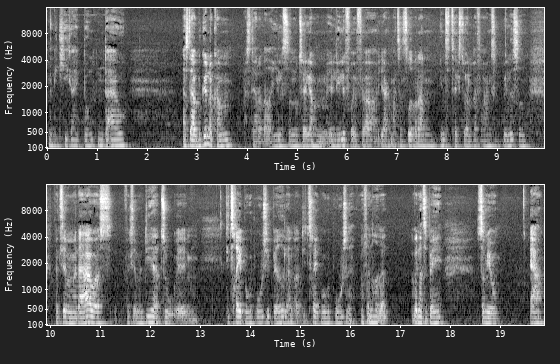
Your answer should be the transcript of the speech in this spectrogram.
men de kigger i bunken. Der er jo... Altså, der er jo begyndt at komme... Altså, det har der været hele tiden. Nu taler jeg om øh, Lillefrø før Jakob Martin Strid, hvor der er en intertekstuel reference på billedsiden. For eksempel, men der er jo også for eksempel de her to... Øhm, de tre bukke bruse i badeland, og de tre bukke bruse, hvad fanden hedder den? Vender tilbage. Som jo er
